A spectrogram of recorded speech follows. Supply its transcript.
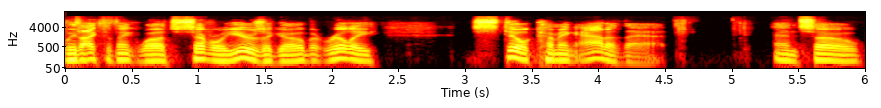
we like to think, well, it's several years ago, but really, still coming out of that. And so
